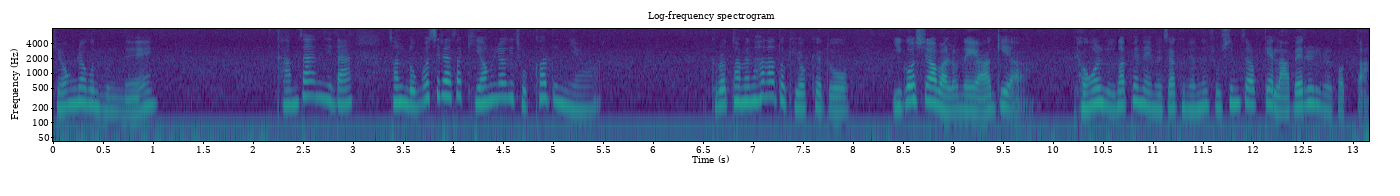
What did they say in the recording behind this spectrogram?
기억력은 좋네. 감사합니다. 전 로봇이라서 기억력이 좋거든요. 그렇다면 하나 더 기억해도 이것이야말로 내 약이야. 병을 눈앞에 내밀자 그녀는 조심스럽게 라벨을 읽었다.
